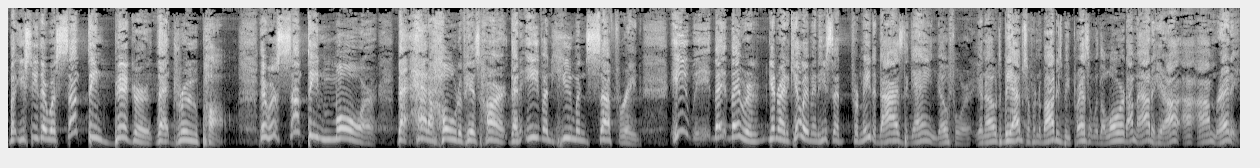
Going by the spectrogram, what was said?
But you see, there was something bigger that drew Paul. There was something more that had a hold of his heart than even human suffering. He, they, they were getting ready to kill him, and he said, For me to die is the gain. Go for it. You know, to be absent from the body is be present with the Lord. I'm out of here. I, I, I'm ready.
